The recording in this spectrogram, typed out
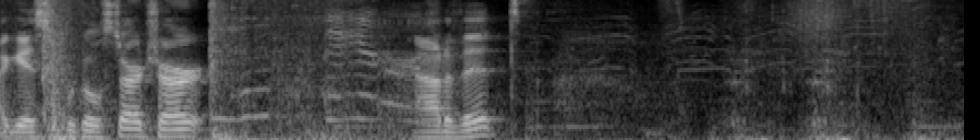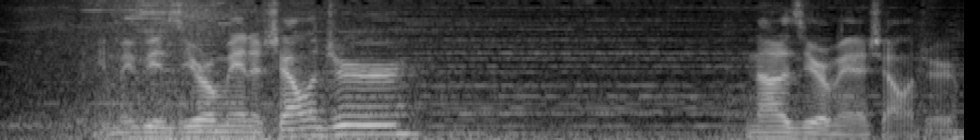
I get a super cool star chart out of it. And maybe a zero mana challenger. Not a zero mana challenger.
